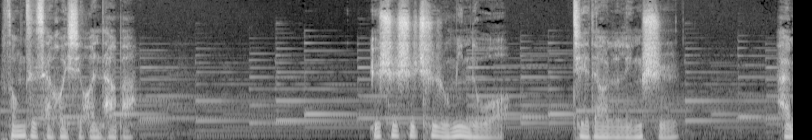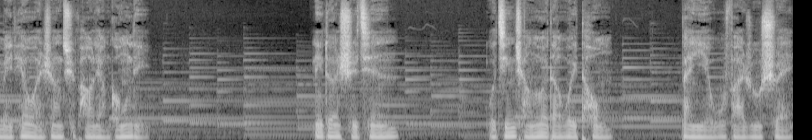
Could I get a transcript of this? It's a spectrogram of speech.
疯子才会喜欢他吧？”于是视吃如命的我，戒掉了零食，还每天晚上去跑两公里。那段时间，我经常饿到胃痛，半夜无法入睡。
